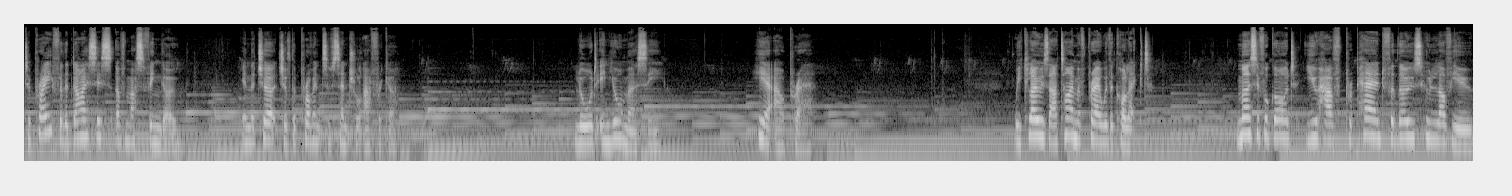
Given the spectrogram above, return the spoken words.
to pray for the Diocese of Masvingo in the Church of the Province of Central Africa. Lord, in your mercy, hear our prayer. We close our time of prayer with a collect. Merciful God, you have prepared for those who love you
